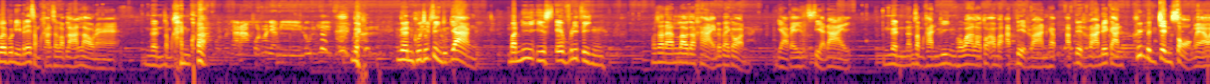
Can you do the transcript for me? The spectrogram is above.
ถ้วยพวกนี้ไม่ได้สำคัญสำหรับร้านเรานะฮะ เงินสำคัญกว่า อนาคตมันยังมีรุ่นที่เงินเงินคือทุกสิ่งทุกอย่าง money is everything เพราะฉะนั้นเราจะขายไปไปก่อน อย่าไปเสียดายเงินนั้นสำคัญยิ่ง เพราะว่าเราต้องเอามาอัปเดตร้านครับ อัปเดตร้านด้วยกันขึ้นเป็นเจน 2 แล้ว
